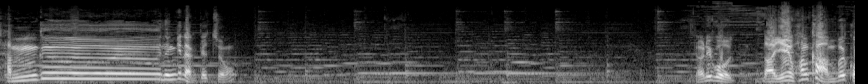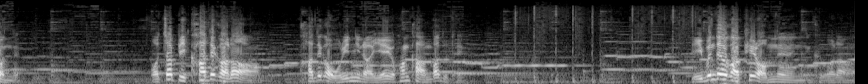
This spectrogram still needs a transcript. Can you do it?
잠그는 게 낫겠죠 그리고 나얘 황카 안 볼 건데. 어차피 카드가라 카드가 올인이라 얘 황카 안 봐도 돼. 리븐데어가 필요 없는 그거랑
